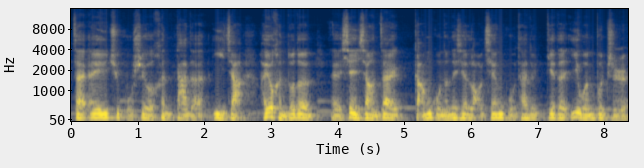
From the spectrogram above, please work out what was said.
在 A H 股是有很大的溢价，还有很多的呃现象，在港股的那些老千股，它就跌得一文不值，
